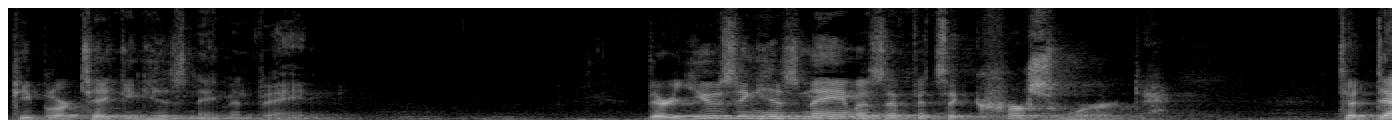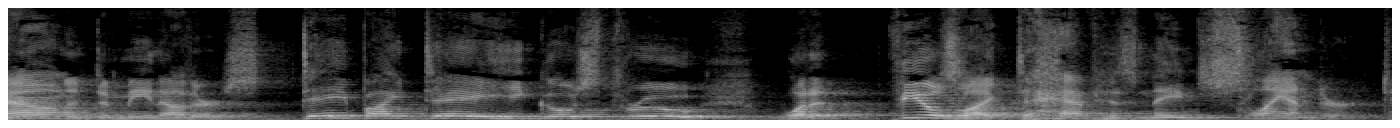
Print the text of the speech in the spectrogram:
people are taking his name in vain. They're using his name as if it's a curse word to down and demean others. Day by day, he goes through what it feels like to have his name slandered.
